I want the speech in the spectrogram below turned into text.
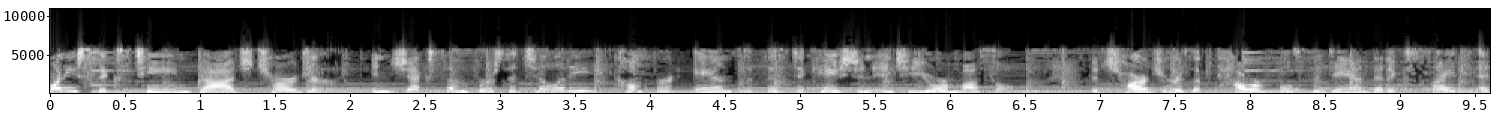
2016 Dodge Charger. Inject some versatility, comfort, and sophistication into your muscle. The Charger is a powerful sedan that excites at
